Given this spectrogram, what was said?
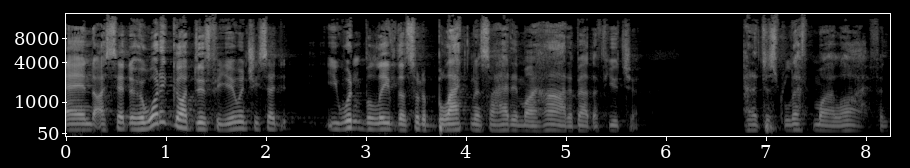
And I said to her, What did God do for you? And she said, You wouldn't believe the sort of blackness I had in my heart about the future. And it just left my life. And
